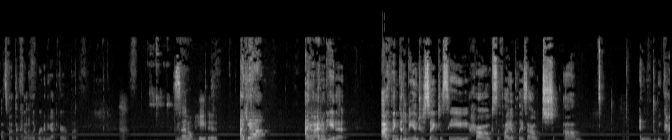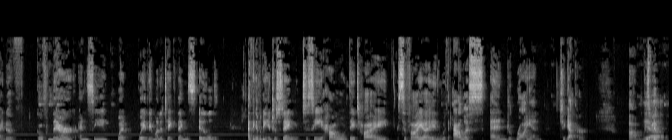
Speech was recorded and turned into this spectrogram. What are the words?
that's what they feel like we're gonna get here, but I mean, I don't hate it. Uh, yeah, I don't. I don't hate it. I I think it'll be interesting to see how Sophia plays out, um, and we kind of go from there and see what way they want to take things. It'll, I think it'll be interesting to see how they tie Sophia in with Alice and Ryan together. Um, 'cause we Yeah. have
